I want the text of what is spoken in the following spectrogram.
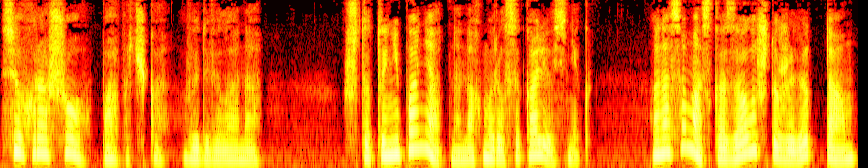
«Все хорошо, папочка», — выдавила она. «Что-то непонятно», — нахмурился колесник. «Она сама сказала, что живет там».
